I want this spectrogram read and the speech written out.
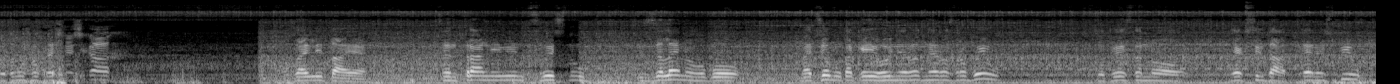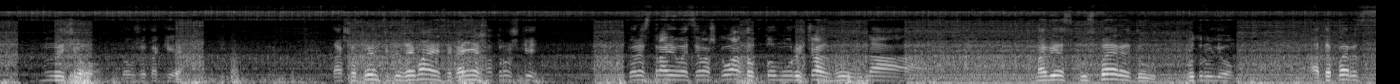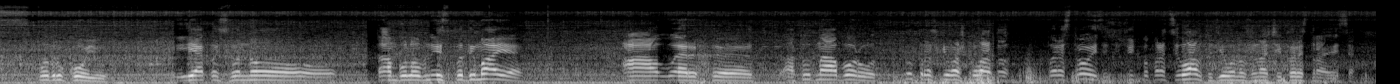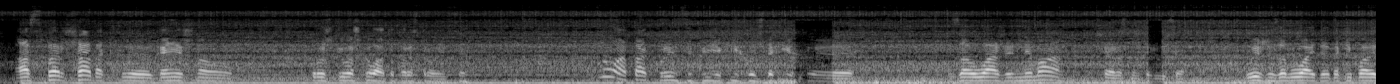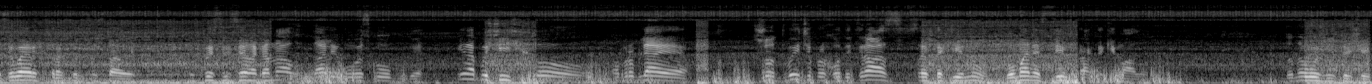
тому що в крашнячках залітає. Центральний він свиснув із зеленого, бо на цьому так я його не розробив. Соответственно, як завжди, те не вспів, ну нічого, то вже таке. Так що в принципі займаюся, звісно, трошки перестраюватися важкувато, в тому речах був на навіску спереду під рулем, а тепер під рукою. І якось воно там було вниз подимає, а вверх, е, а тут наоборот. Ну трошки важкувато перестроїтися, чуть-чуть попрацював, тоді воно вже наче перестраюється. А з перша так, звісно, трошки важкувато перестроїться. Ну а так, в принципі, якихось таких е, зауважень нема. Ще раз повторюся. Ви ж не забувайте такий палець вверх, трактор ставить. Підписуйтесь на канал, далі обов'язково буде. І напишіть, хто обробляє, що двічі проходить раз, все ж таки, ну, бо в мене з цим практики мало. До нових зустрічей.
